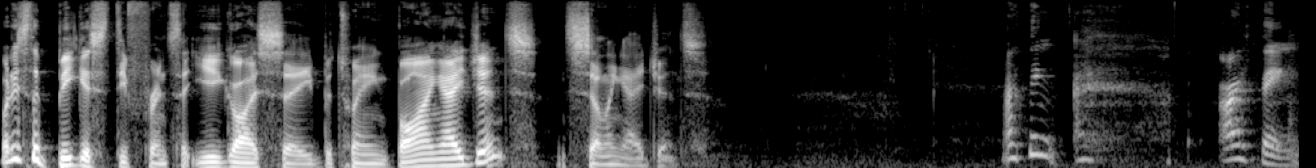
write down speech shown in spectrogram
What is the biggest difference that you guys see between buying agents and selling agents? I think, I think,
